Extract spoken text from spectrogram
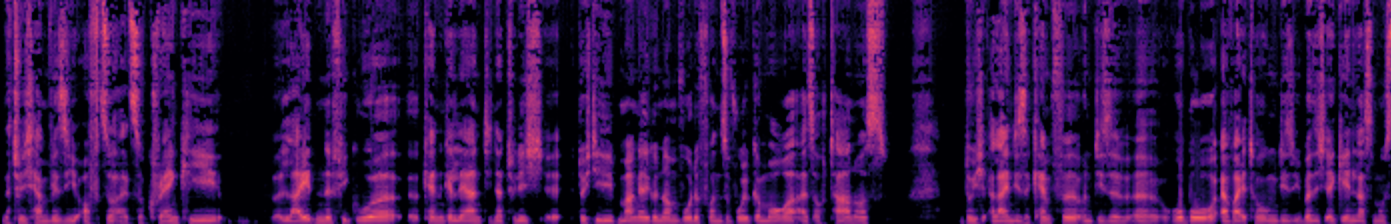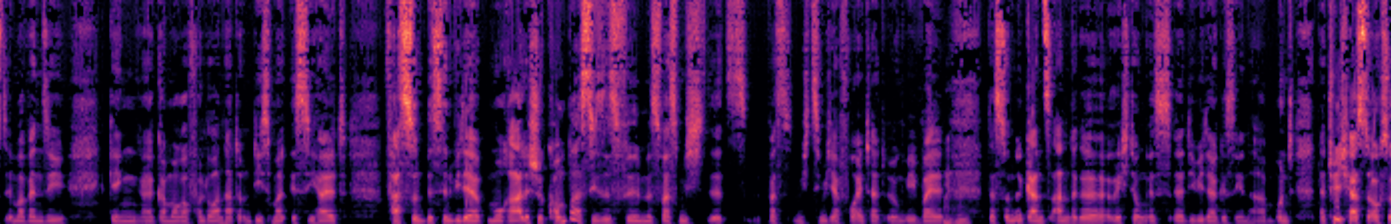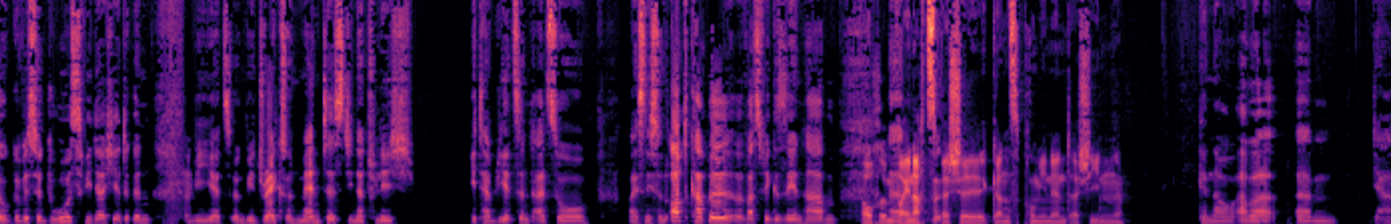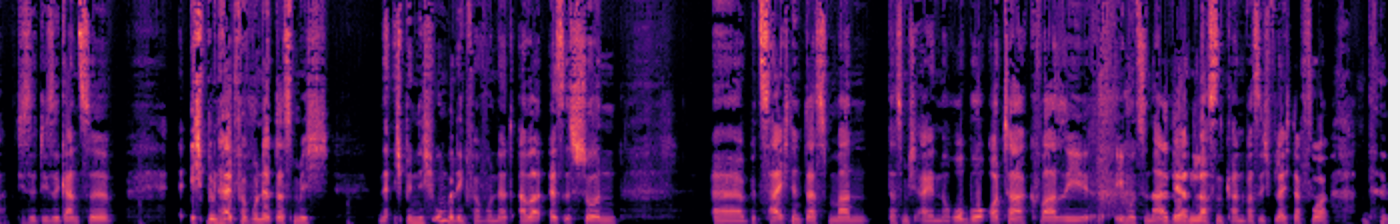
natürlich haben wir sie oft so als so cranky, leidende Figur äh, kennengelernt, die natürlich äh, durch die Mangel genommen wurde von sowohl Gamora als auch Thanos, durch allein diese Kämpfe und diese äh, Robo-Erweiterungen, die sie über sich ergehen lassen musste, immer wenn sie gegen äh, Gamora verloren hatte. Und diesmal ist sie halt fast so ein bisschen wie der moralische Kompass dieses Filmes, was mich, was mich ziemlich erfreut hat irgendwie, weil mhm. das so eine ganz andere Richtung ist, äh, die wir da gesehen haben. Und natürlich hast du auch so gewisse Duos wieder hier drin, wie jetzt irgendwie Drax und Mantis, die natürlich etabliert sind als so weiß nicht, so ein Odd-Couple, was wir gesehen haben. Auch im ähm, Weihnachtsspecial ganz prominent erschienen, ne? Genau, aber ähm, ja, diese, diese ganze, ich bin halt verwundert, dass mich, ne, ich bin nicht unbedingt verwundert, aber es ist schon äh, bezeichnend, dass man, dass mich ein Robo-Otter quasi emotional werden lassen kann, was ich vielleicht davor,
